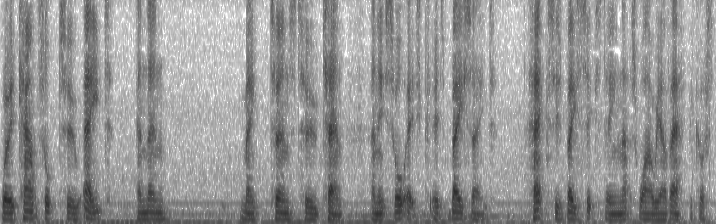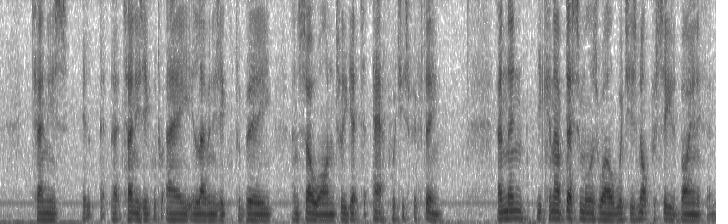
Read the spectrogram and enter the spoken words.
where it counts up to 8 and then make turns to 10 and it's all it's it's base 8 hex is base 16 that's why we have F because 10 is uh, 10 is equal to A 11 is equal to B and so on until you get to F which is 15 and then you can have decimal as well which is not preceded by anything.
